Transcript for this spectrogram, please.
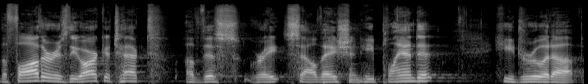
The Father is the architect of this great salvation. He planned it, He drew it up.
